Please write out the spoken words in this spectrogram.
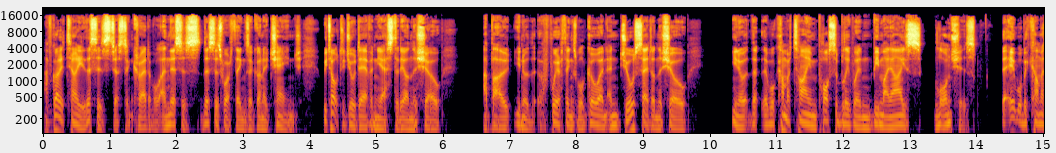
I've got to tell you, this is just incredible, and this is this is where things are going to change. We talked to Joe Devon yesterday on the show about you know where things will go, and, and Joe said on the show, you know that there will come a time, possibly when Be My Eyes launches, that it will become a,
